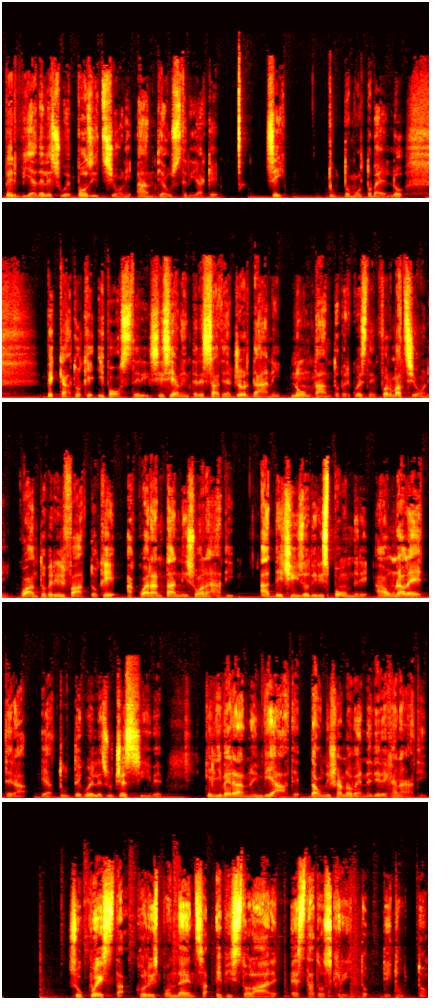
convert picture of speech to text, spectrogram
per via delle sue posizioni anti-austriache. Sì, tutto molto bello. Peccato che i posteri si siano interessati a Giordani non tanto per queste informazioni, quanto per il fatto che a 40 anni suonati ha deciso di rispondere a una lettera e a tutte quelle successive che gli verranno inviate da un diciannovenne di Recanati. Su questa corrispondenza epistolare è stato scritto di tutto.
